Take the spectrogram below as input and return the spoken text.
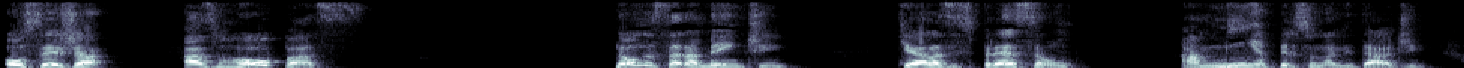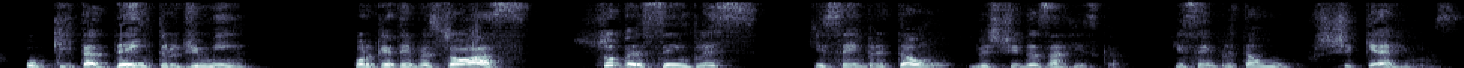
Ou seja, as roupas não necessariamente que elas expressam a minha personalidade o que está dentro de mim. Porque tem pessoas super simples que sempre estão vestidas à risca, que sempre estão chiquérrimas.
